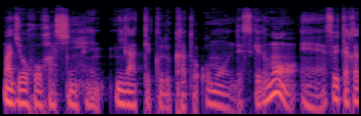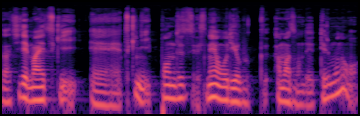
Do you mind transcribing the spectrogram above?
まあ、情報発信編になってくるかと思うんですけども、えー、そういった形で毎月、えー、月に1本ずつですね、オーディオブック、Amazon で売ってるものを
